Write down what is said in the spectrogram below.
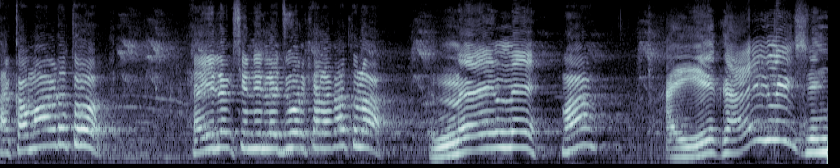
अरे कमाल होतो ह्या इलेक्शनला जोर केला का तुला? नाही नाही. मग? हे काय इलेक्शन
